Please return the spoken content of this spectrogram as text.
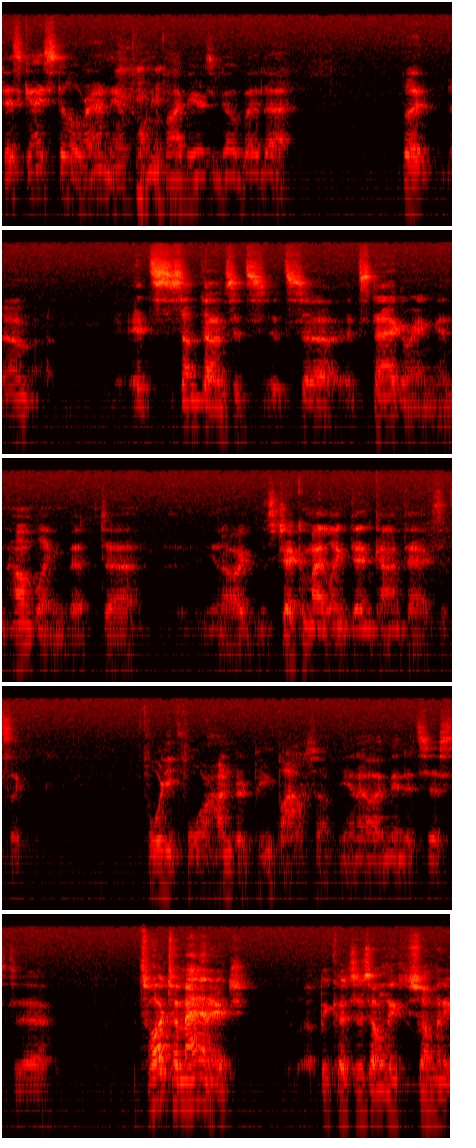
this guy's still around, you know, 25 years ago, but, uh, but um, it's sometimes it's it's uh, it's staggering and humbling that uh, you know I was checking my LinkedIn contacts. It's like 4,400 people Wow. or something. You know, I mean, it's just uh, it's hard to manage because there's only so many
